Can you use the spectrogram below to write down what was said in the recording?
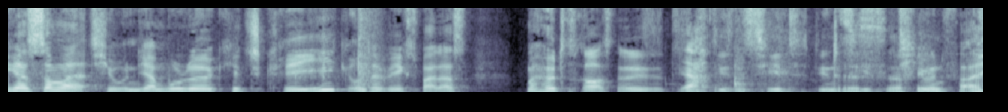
richtiger Sommertune. Jamule Kitsch Krieg, unterwegs war das. Man hört es raus, ne? Diesen, Ja. diesen Seed, diesen Das Seed auf jeden Fall.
